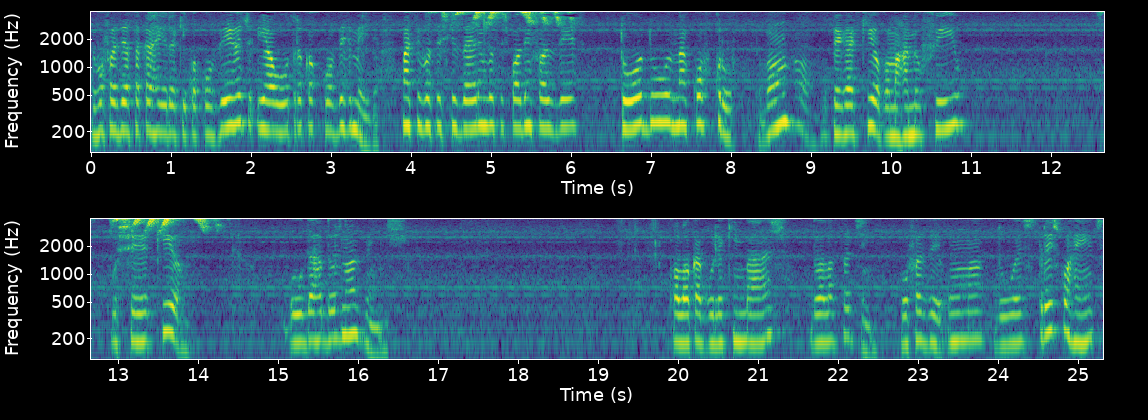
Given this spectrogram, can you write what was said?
Eu vou fazer essa carreira aqui com a cor verde e a outra com a cor vermelha. Mas se vocês quiserem, vocês podem fazer todo na cor cru, tá bom? Ó, vou pegar aqui, ó, vou amarrar meu fio Puxei aqui, ó. Vou dar dois nozinhos. Coloco a agulha aqui embaixo, dou a laçadinha. Vou fazer uma, duas, três correntes.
